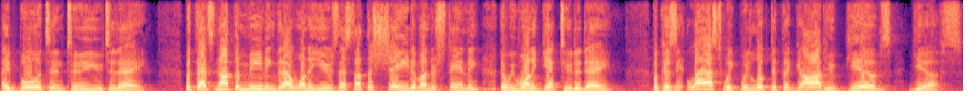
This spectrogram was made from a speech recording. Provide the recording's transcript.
a bulletin to you today. But that's not the meaning that I want to use. That's not the shade of understanding that we want to get to today. Because last week we looked at the God who gives gifts.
